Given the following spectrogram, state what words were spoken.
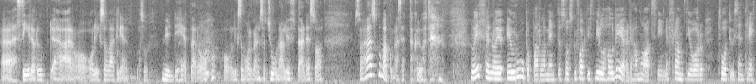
äh, sidor upp det här och, och liksom verkligen alltså, myndigheter och, och liksom organisationer lyfter det. Så, så här skulle man kunna sätta krut. Nu FN och Europaparlamentet så skulle faktiskt vilja halvera det här matsvinnet fram till år 2030.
